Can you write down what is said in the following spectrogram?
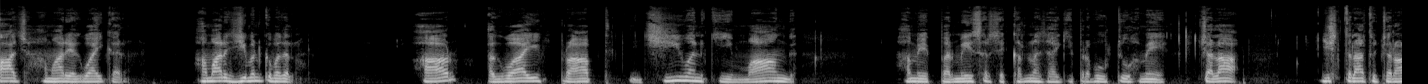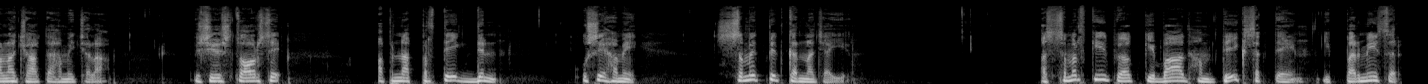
आज हमारे अगुवाई कर, हमारे जीवन को बदल। और अगुवाई प्राप्त जीवन की मांग हमें परमेश्वर से करना चाहिए कि प्रभु, तू हमें चला। जिस तरह तू चलाना चाहता है, हमें चला। विशेष तौर से अपना प्रत्येक दिन उसे हमें समर्पित करना चाहिए। असमर्थ की के बाद हम देख सकते हैं कि परमेश्वर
